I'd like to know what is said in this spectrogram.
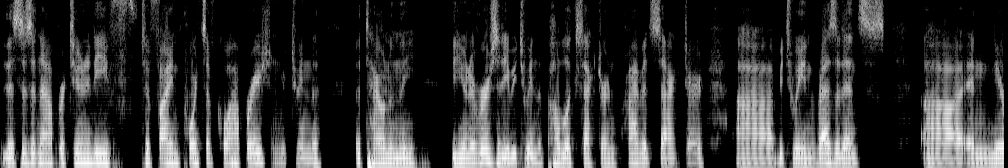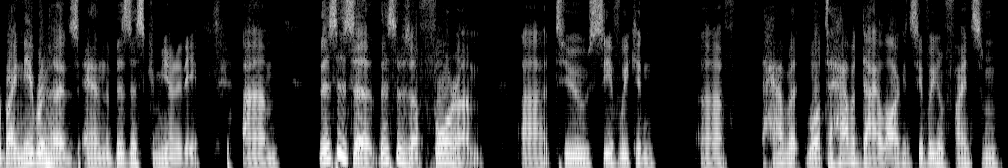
this is an opportunity f- to find points of cooperation between the, the town and the, the university, between the public sector and private sector, uh, between residents uh, and nearby neighborhoods and the business community. Um, this is a this is a forum uh, to see if we can uh, have a well to have a dialogue and see if we can find some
